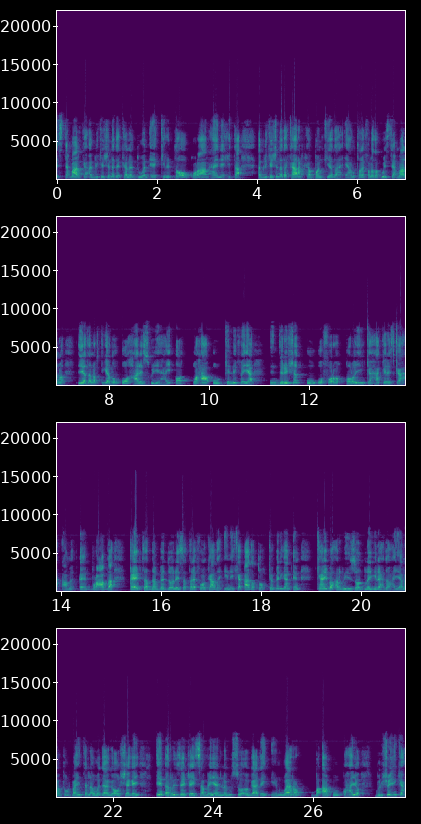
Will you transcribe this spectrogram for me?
isticmaalka applicationada kala duwan ee cripto oo qura aan hayn xitaa applicationada kaararka bankiyada ee aanu taleefanada ku isticmaalno iyada naftigeedu uu halis u yahay oo waxa uu kalifaya in darishad uu u furo qolooyinka hackeriska ama burcadda qeybta dambe doonaysa telefoonkaada inay ka qaadato companigan kiber reason la yiraahdo ayaana warbaahinta la wadaaga oo sheegay in research ay sameeyeen lagu soo ogaaday in weerar ba'an uu ku hayo bulshooyinka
